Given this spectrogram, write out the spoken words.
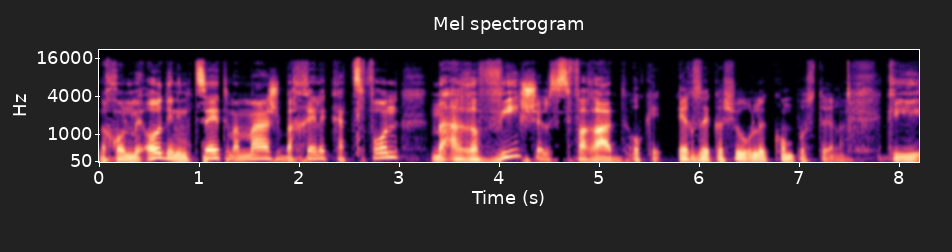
נכון מאוד, היא נמצאת ממש בחלק הצפון-מערבי של ספרד. אוקיי, איך זה קשור לקומפוסטלה? כי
